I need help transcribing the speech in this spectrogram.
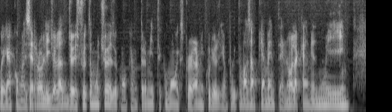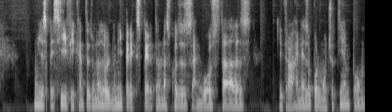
juegan como ese rol y yo, las, yo disfruto mucho de eso, como que me permite como explorar mi curiosidad un poquito más ampliamente, ¿no? La academia es muy muy específica, entonces uno se vuelve un hiper experto en unas cosas angostas y trabaja en eso por mucho tiempo.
